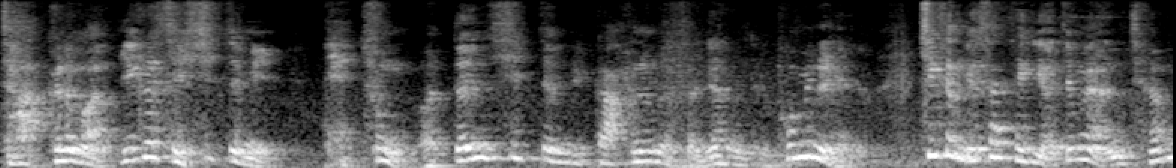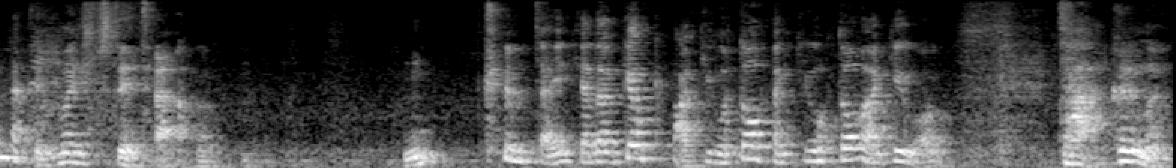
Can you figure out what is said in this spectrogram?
자, 그러면 이것의 시점이 대충 어떤 시점일까 하는 것을 여러분들이 고민을 해야 돼요. 지금 역사책이 어쩌면 전부 다 거짓말일 수도 있다. 응? 그럼 자, 이렇게 하다가 껴 바뀌고 또 바뀌고 또 바뀌고. 자, 그러면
